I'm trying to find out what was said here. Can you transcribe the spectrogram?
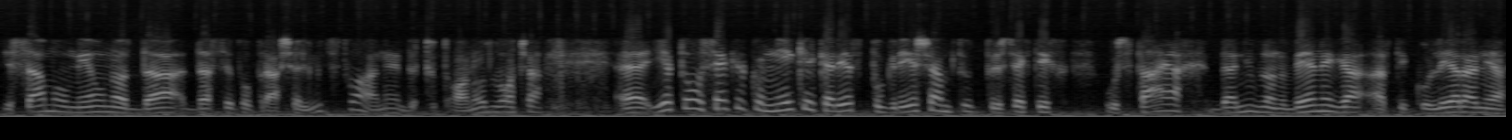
je samo umevno, da, da se popraša ljudstvo, ne, da tudi ono odloča. Eh, je to vsekako nekaj, kar jaz pogrešam tudi pri vseh teh ustajah, da ni bilo nobenega artikuliranja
